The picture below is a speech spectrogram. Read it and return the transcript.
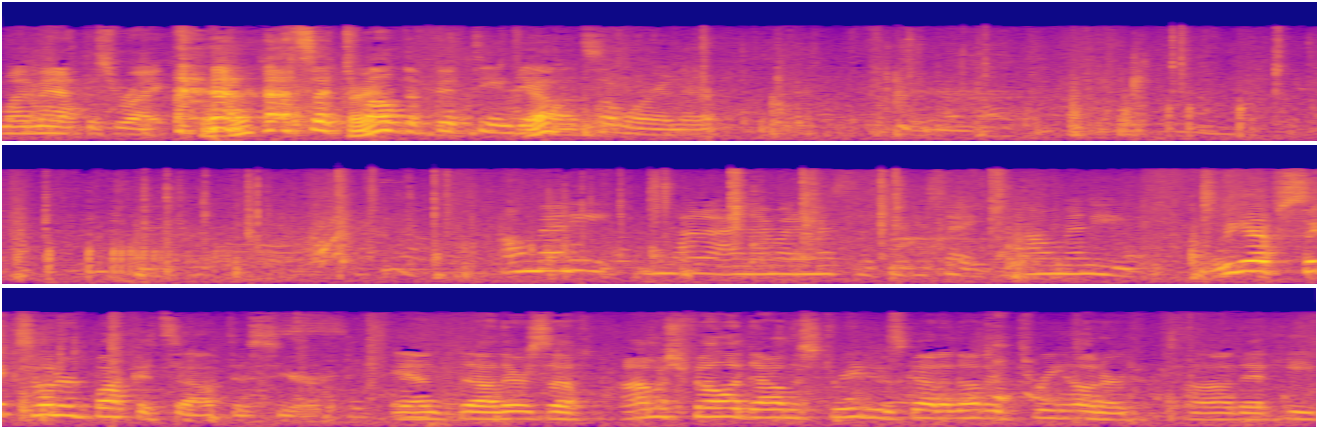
My math is right. That's a 12 to 15 gallons, somewhere in there. How many, no, no, and I might have missed this, did you say, how many, We have 600 buckets out this year, and uh, there's a Amish fella down the street who's got another 300 uh, that he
